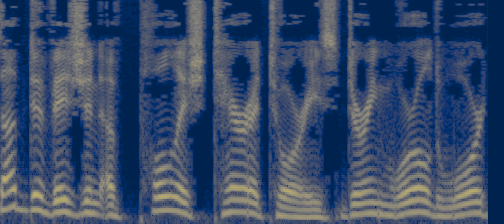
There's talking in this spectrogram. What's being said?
subdivision of Polish territories during World War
